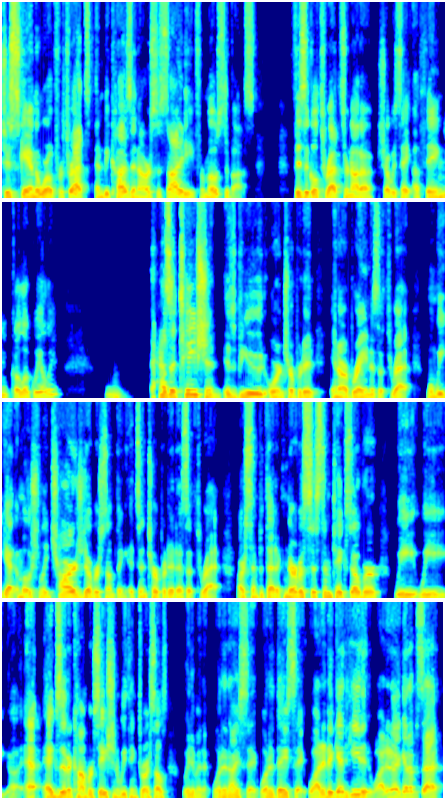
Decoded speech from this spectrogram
to scan the world for threats. And because in our society, for most of us, physical threats are not a, shall we say, a thing colloquially, hesitation is viewed or interpreted in our brain as a threat. When we get emotionally charged over something, it's interpreted as a threat. Our sympathetic nervous system takes over. We we uh, exit a conversation. We think to ourselves, "Wait a minute, what did I say? What did they say? Why did it get heated? Why did I get upset?"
